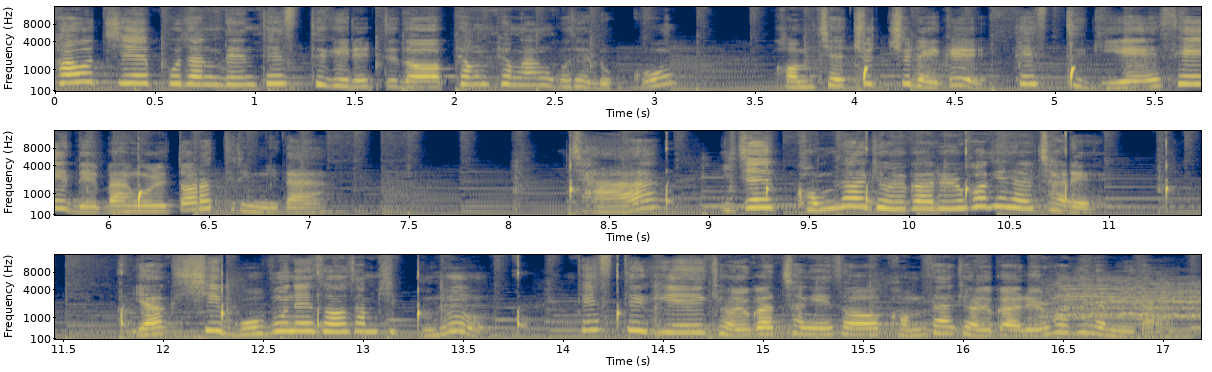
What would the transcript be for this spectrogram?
파우치에 포장된 테스트기를 뜯어 평평한 곳에 놓고 검체 추출액을 테스트기에 세 네방울 떨어뜨립니다. 자, 이제 검사 결과를 확인할 차례. 약 15분에서 30분 후 테스트기의 결과창에서 검사 결과를 확인합니다.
